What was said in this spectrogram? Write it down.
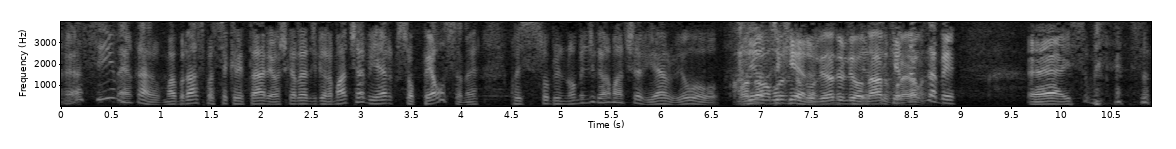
É assim, né, cara? Um abraço para a secretária. Eu acho que ela é de Gramado Xavier, que sou Pelsa, né? Com esse sobrenome de Gramado Xavier, viu? Mandar uma música do Leandro e Leonardo Siqueira dá ela. saber. É, isso mesmo.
